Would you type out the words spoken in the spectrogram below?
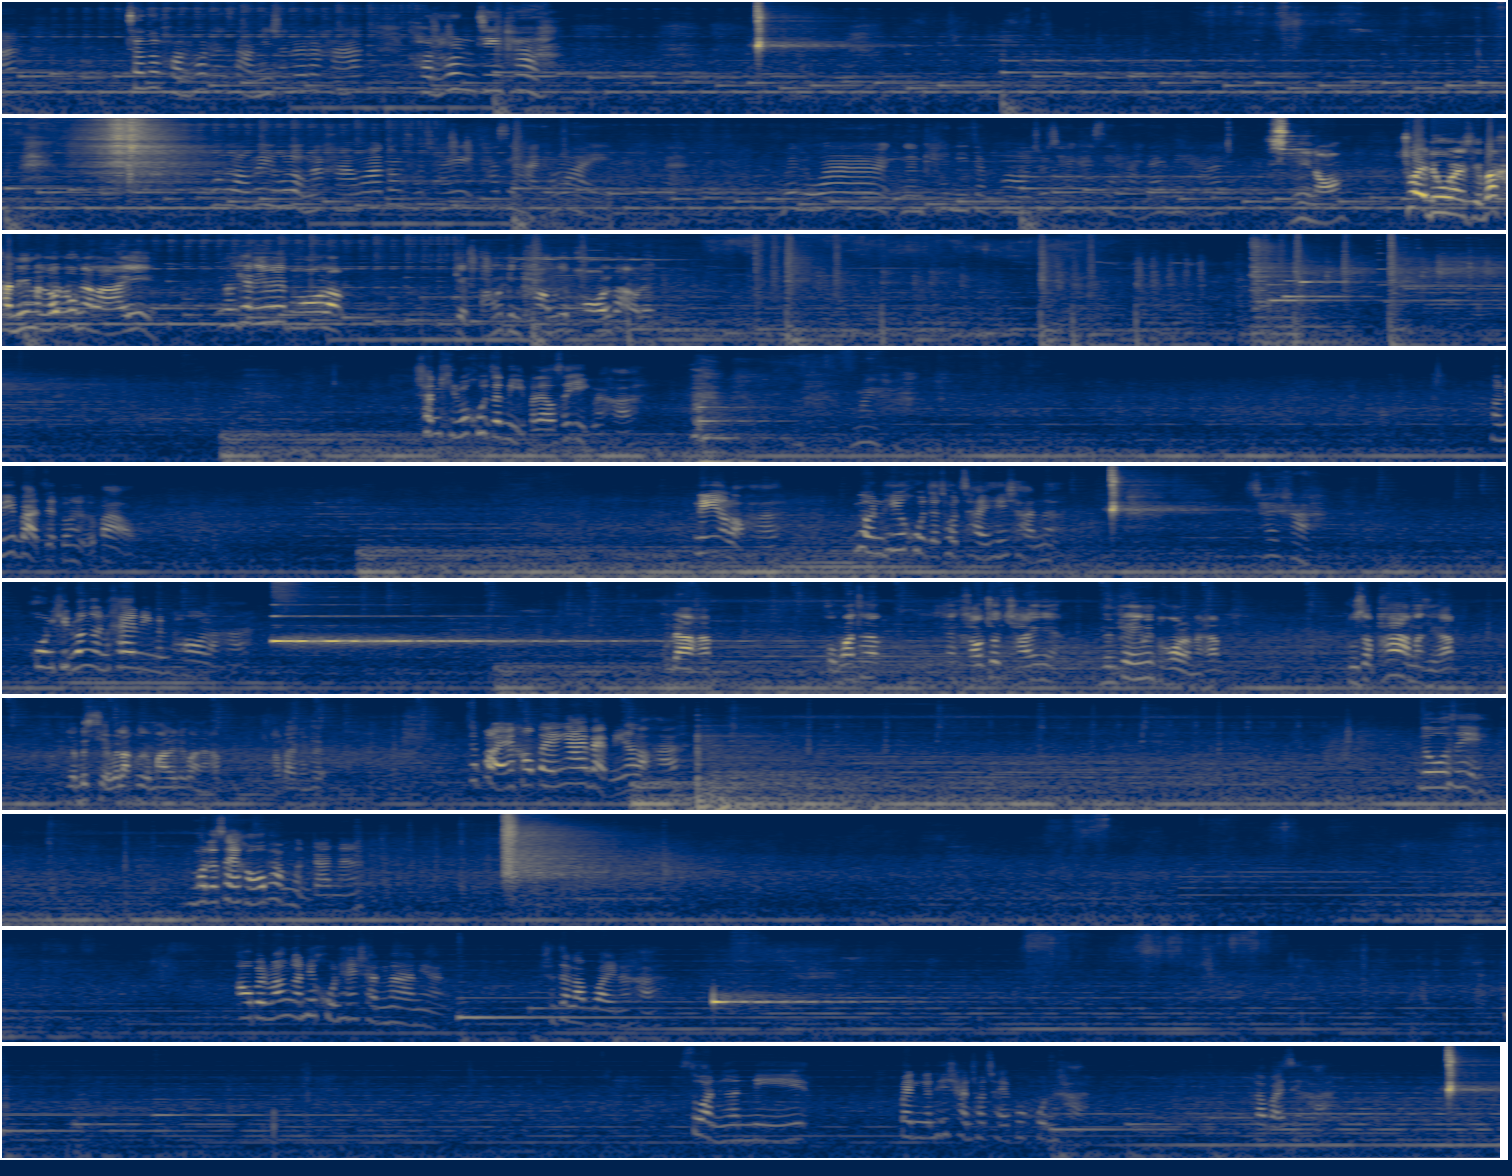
ฉันต้องขอโทษแทนสามีฉันด้วยนะคะ ขอโทษจริงๆค่ะ พวกเราไม่รู้หรอกนะคะว่าต้องชดใช้ นี่น้อง ช่วยดูหน่อยสิว่าคันนี้มันรถรุ่นอะไร มันแค่นี้ไม่พอหรอก เก็บตังค์ไว้กินข้าวมันจะพอหรือเปล่าเลย ฉันคิดว่าคุณจะหนีไปแล้วซะอีกนะคะ ไม่ค่ะแล้วนี่บาดเจ็บตรงไหนหรือเปล่า นี่เหรอคะ เงินที่คุณจะชดใช้ให้ฉันน่ะ ใช่ค่ะ คุณคิดว่าเงินแค่นี้มันพอเหรอคะ คุณดาวครับ ผมว่าถ้าถ้าเขาชดใช้เนี่ยเงินแค่นี้ไม่พอหรอกนะครับ ดูสภาพมันสิครับ อย่าไปเสียเวลาคุยกับมันเลยดีกว่านะครับเอาไปกันเถอะ จะปล่อยให้เขาไปง่ายแบบนี้แล้วเหรอคะ ดูสิ มอเตอร์ไซค์เขาก็พังเหมือนกันนะ เอาเป็นว่าเงินที่คุณให้ฉันมาเนี่ย ฉันจะรับไว้นะคะ ส่วนเงินนี้เป็นเงินที่ฉันชดใช้พวกคุณค่ะ รับไว้สิคะ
